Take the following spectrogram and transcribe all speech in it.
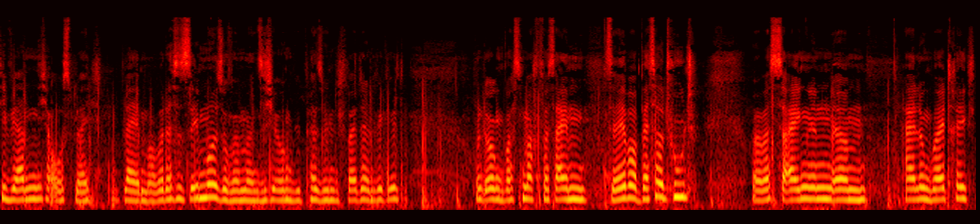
Die werden nicht ausbleiben. Aber das ist immer so, wenn man sich irgendwie persönlich weiterentwickelt und irgendwas macht, was einem selber besser tut oder was zur eigenen ähm, Heilung beiträgt,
